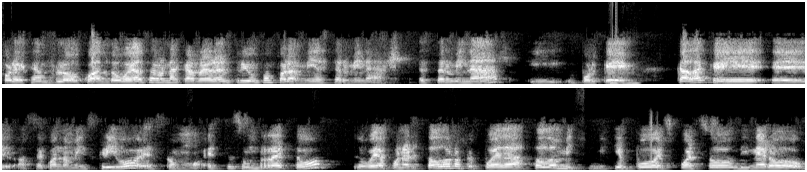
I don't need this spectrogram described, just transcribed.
por ejemplo, cuando voy a hacer una carrera, el triunfo para mí es terminar. Es terminar y porque uh -huh. cada que, eh, o sea, cuando me inscribo es como, este es un reto, le voy a poner todo lo que pueda, todo mi, mi tiempo, esfuerzo, dinero,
